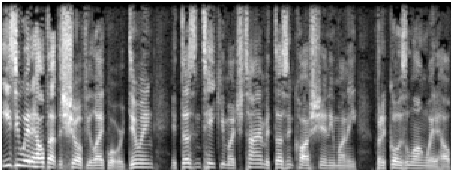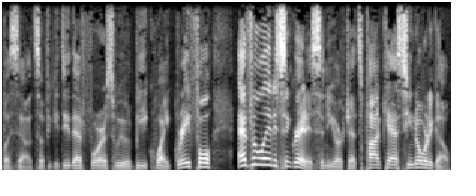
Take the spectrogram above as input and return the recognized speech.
Easy way to help out the show if you like what we're doing. It doesn't take you much time, it doesn't cost you any money, but it goes a long way to help us out. So if you could do that for us, we would be quite grateful. And for the latest and greatest in New York Jets podcasts, you know where to go.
